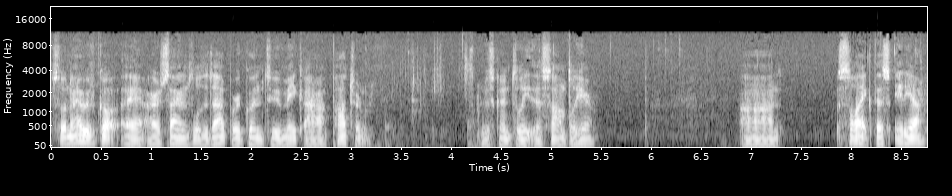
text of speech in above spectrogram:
So now we've got uh, our sounds loaded up, we're going to make a pattern. I'm just going to delete this sample here. And select this area,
